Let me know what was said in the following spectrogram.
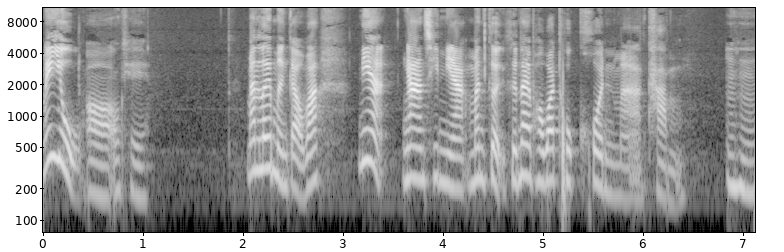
ไม่อยู่ อ๋อโอเค มันเลยเหมือนกับว่า เนี่ย งานชิ้นเนี้ยมันเกิดขึ้นได้เพราะว่าทุกคนมาทำอือหือ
